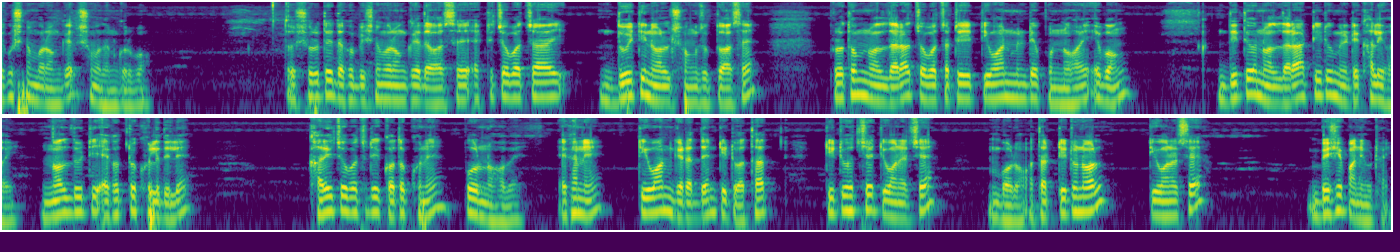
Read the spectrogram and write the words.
একুশ নম্বর অঙ্কের সমাধান করব। তো শুরুতেই দেখো, বিশ নম্বর অঙ্কে দেওয়া আছে, একটি চৌবাচ্চায় দুইটি নল সংযুক্ত আছে। প্রথম নল দ্বারা চৌবাচ্চাটি টি ওয়ান মিনিটে পূর্ণ হয় এবং দ্বিতীয় নল দ্বারা টি টু মিনিটে খালি হয়। নল দুইটি একত্র খুলে দিলে খালি চৌবাচ্চাটি কতক্ষণে পূর্ণ হবে? এখানে T one greater then T two অর্থাৎ টি টু হচ্ছে টি ওয়ানের চেয়ে বড়, অর্থাৎ টি টু নল টি ওয়ানের চেয়ে বেশি পানি উঠায়।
